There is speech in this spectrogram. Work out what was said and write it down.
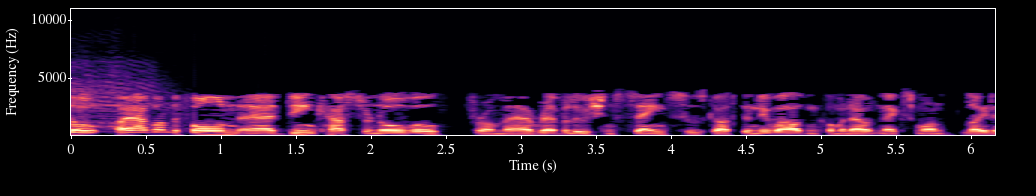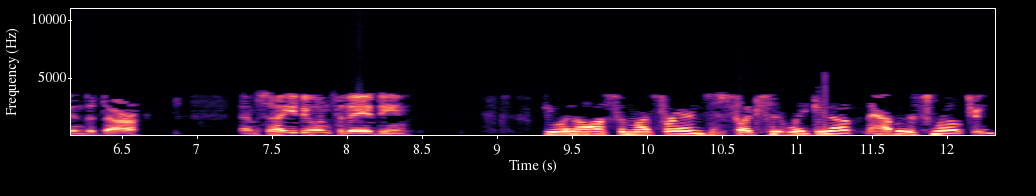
So I have on the phone uh, Deen Castronovo from uh, Revolution Saints, who's got the new album coming out next month, Light in the Dark. Um, so how you doing today, Deen? Doing awesome, my friends. Just like sit- waking up, and having a smoke and,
